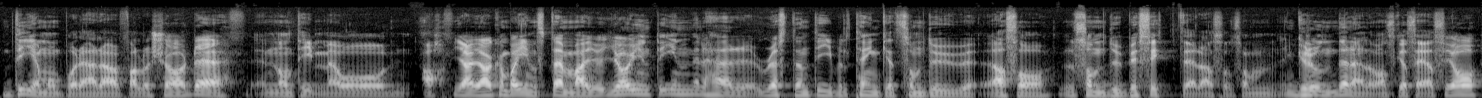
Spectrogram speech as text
demon på det här i alla fall och körde någon timme och ja, jag, kan bara instämma. Jag är ju inte inne i det här Resident Evil-tänket som du, alltså, som du besitter, alltså som grunden eller vad man ska säga. Så jag,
